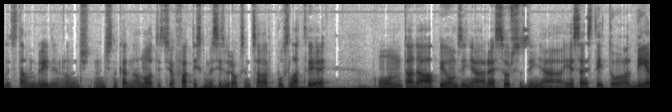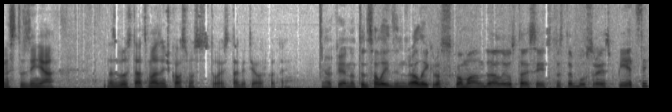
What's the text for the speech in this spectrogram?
līdz tam brīdim, nu, viņš, viņš nekad nav noticis. Jo faktiski mēs izbrauksim cauri pusi Latvijai. Un tādā apjoma ziņā, resursu ziņā, iesaistīto dienestu ziņā, tas būs tāds maziņš kosmos. To es tagad jau varu pateikt. Okay, nu tad salīdzinām Rallija komandā, lai uztaisītu. Tas būs reizes pieci,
